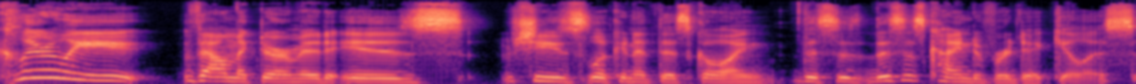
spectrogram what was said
clearly Val McDermid is she's looking at this going this is this is kind of ridiculous.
